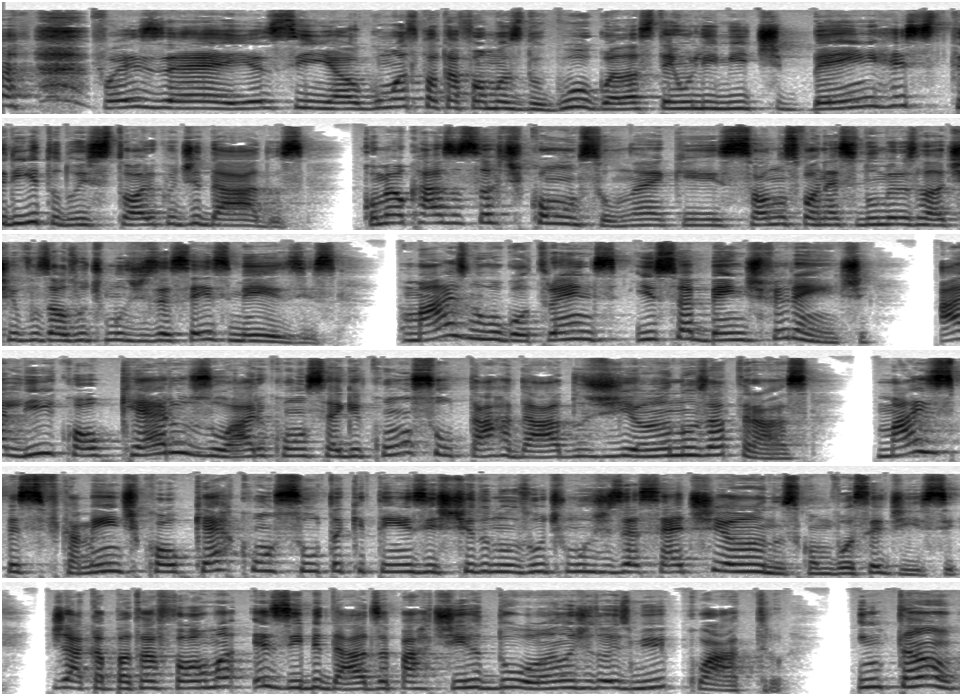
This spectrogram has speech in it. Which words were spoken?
pois é, e assim, algumas plataformas do Google, elas têm um limite bem restrito do histórico de dados, como é o caso do Search Console, né, que só nos fornece números relativos aos últimos 16 meses. Mas no Google Trends, isso é bem diferente. Ali, qualquer usuário consegue consultar dados de anos atrás, mais especificamente, qualquer consulta que tenha existido nos últimos 17 anos, como você disse, já que a plataforma exibe dados a partir do ano de 2004. Então,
